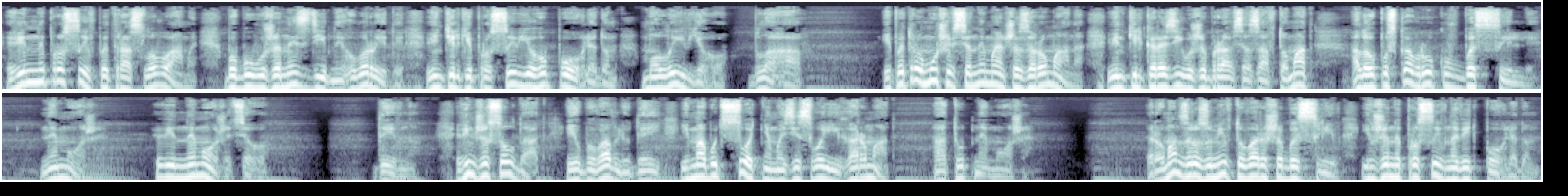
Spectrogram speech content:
Він не просив Петра словами, бо був уже нездібний говорити, він тільки просив його поглядом, молив його, благав. І Петро мучився не менше за Романа. Він кілька разів уже брався за автомат, але опускав руку в безсиллі. Не може. Він не може цього. Дивно. Він же солдат і вбивав людей, і, мабуть, сотнями зі своїх гармат, а тут не може. Роман зрозумів товариша без слів і вже не просив навіть поглядом.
